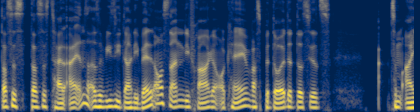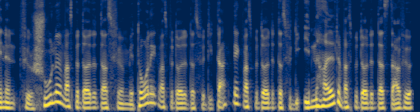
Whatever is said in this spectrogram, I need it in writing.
das ist, das ist Teil 1, also wie sieht da die Welt aus? Dann die Frage, okay, was bedeutet das jetzt zum einen für Schule, was bedeutet das für Methodik, was bedeutet das für Didaktik, was bedeutet das für die Inhalte, was bedeutet das dafür,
